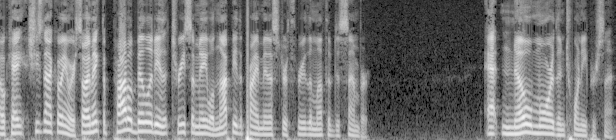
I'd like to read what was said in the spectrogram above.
okay, she's not going anywhere. So I make the probability that Theresa May will not be the prime minister through the month of December at no more than 20%.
